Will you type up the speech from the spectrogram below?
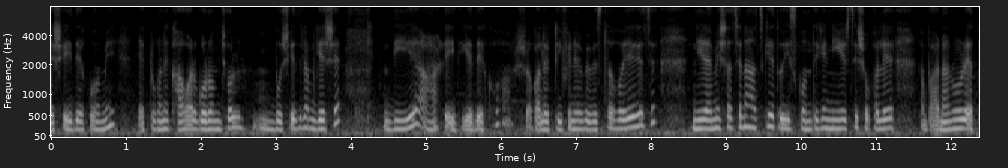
এসেই দেখো আমি একটুখানি খাওয়ার গরম জল বসিয়ে দিলাম গ্যাসে। দিয়ে আর এইদিকে দেখো সকালের টিফিনের ব্যবস্থা হয়ে গেছে। নিরামিষ আছে না আজকে, তো ইস্কন থেকে নিয়ে এসেছি। সকালে বানানোর এত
